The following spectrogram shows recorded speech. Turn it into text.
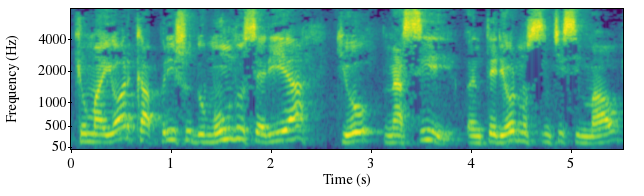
que o maior capricho do mundo seria que o Nasci anterior não se sentisse mal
